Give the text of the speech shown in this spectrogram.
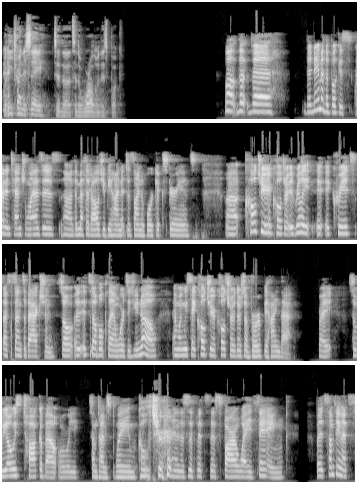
What are you trying to say to the to the world with this book? Well, the the the name of the book is quite intentional, as is uh, the methodology behind it, design of work experience. Uh, culture your culture it really it, it, creates a sense of action so it, it's double play on words as you know and when we say culture, your culture, there's a verb behind that, right? So we always talk about, or we sometimes blame culture as if it's this faraway thing, but it's something that's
